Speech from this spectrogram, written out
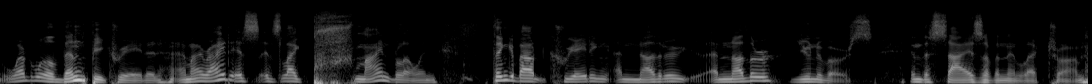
what will then be created? Am i right? It's it's like mind blowing think about creating another another universe in the size of an electron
